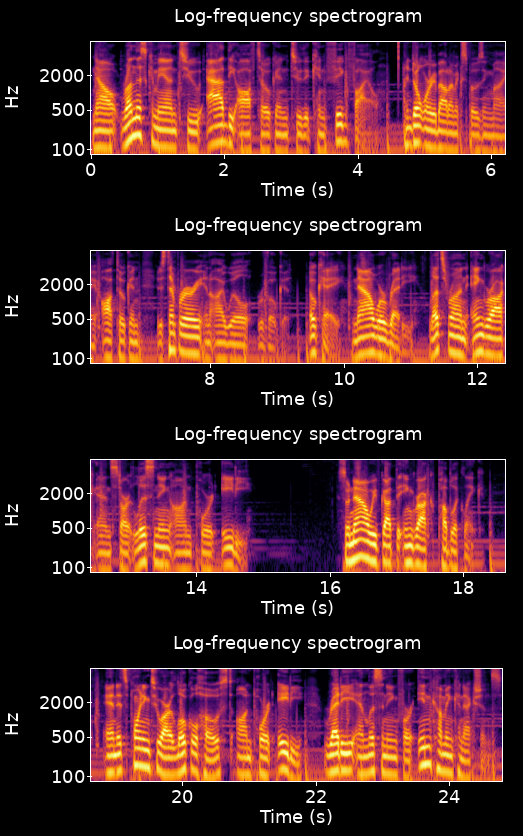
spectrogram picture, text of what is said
Now, run this command to add the auth token to the config file. And don't worry about I'm exposing my auth token. It is temporary and I will revoke it. Okay, now we're ready. Let's run ngrok and start listening on port 80. So now we've got the ngrok public link and it's pointing to our local host on port 80, ready and listening for incoming connections.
